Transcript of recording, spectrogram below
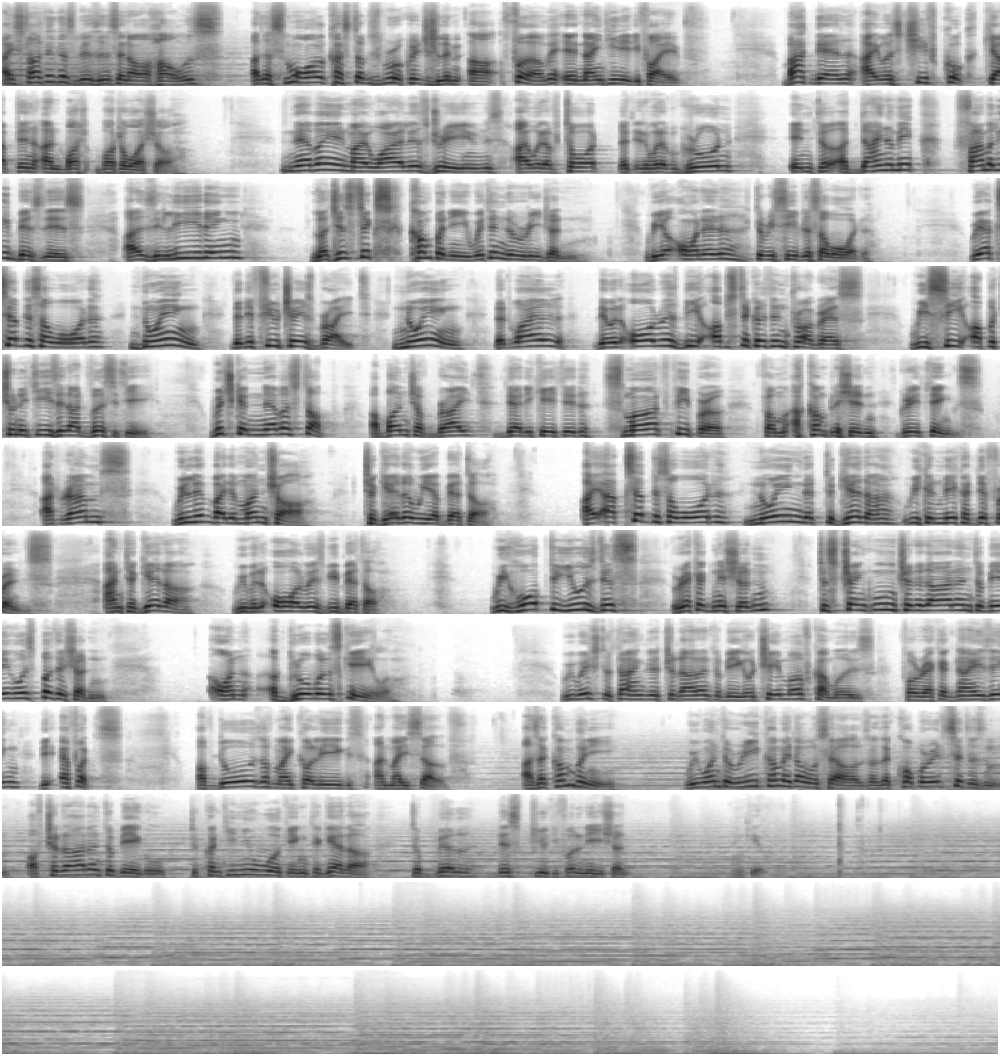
I started this business in our house as a small customs brokerage uh, firm in 1985. Back then, I was chief cook, captain, and bottle washer. Never in my wildest dreams I would have thought that it would have grown into a dynamic family business as the leading logistics company within the region. We are honored to receive this award. We accept this award knowing that the future is bright, knowing that while there will always be obstacles in progress, we see opportunities in adversity which can never stop a bunch of bright, dedicated, smart people from accomplishing great things. At RAMPS, we live by the mantra, together we are better. I accept this award knowing that together we can make a difference, and together we will always be better. We hope to use this recognition to strengthen Trinidad and Tobago's position on a global scale. We wish to thank the Trinidad and Tobago Chamber of Commerce for recognizing the efforts of those of my colleagues and myself. As a company, we want to recommit ourselves as a corporate citizen of Trinidad and Tobago to continue working together to build this beautiful nation. Thank you.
